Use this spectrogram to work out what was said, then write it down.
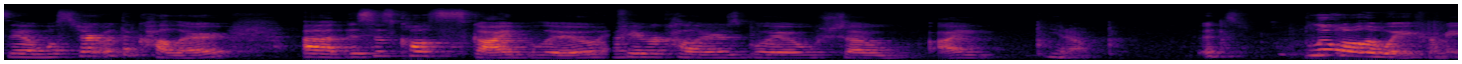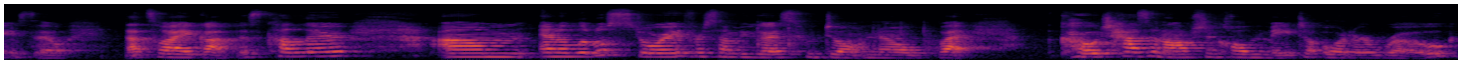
So we'll start with the color. Uh, this is called Sky Blue. My favorite color is blue, so I, you know, it's blue all the way for me, so that's why I got this color. Um, and a little story for some of you guys who don't know, but Coach has an option called Made to Order Rogue,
